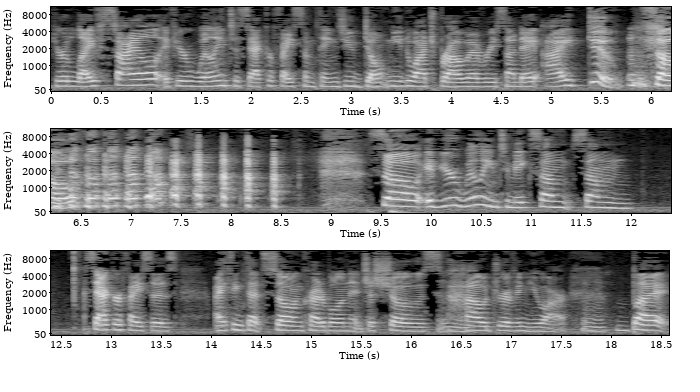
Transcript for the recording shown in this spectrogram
your lifestyle, if you're willing to sacrifice some things, you don't need to watch Bravo every Sunday. I do. So So if you're willing to make some some sacrifices, I think that's so incredible and it just shows mm-hmm. how driven you are. Mm-hmm. But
